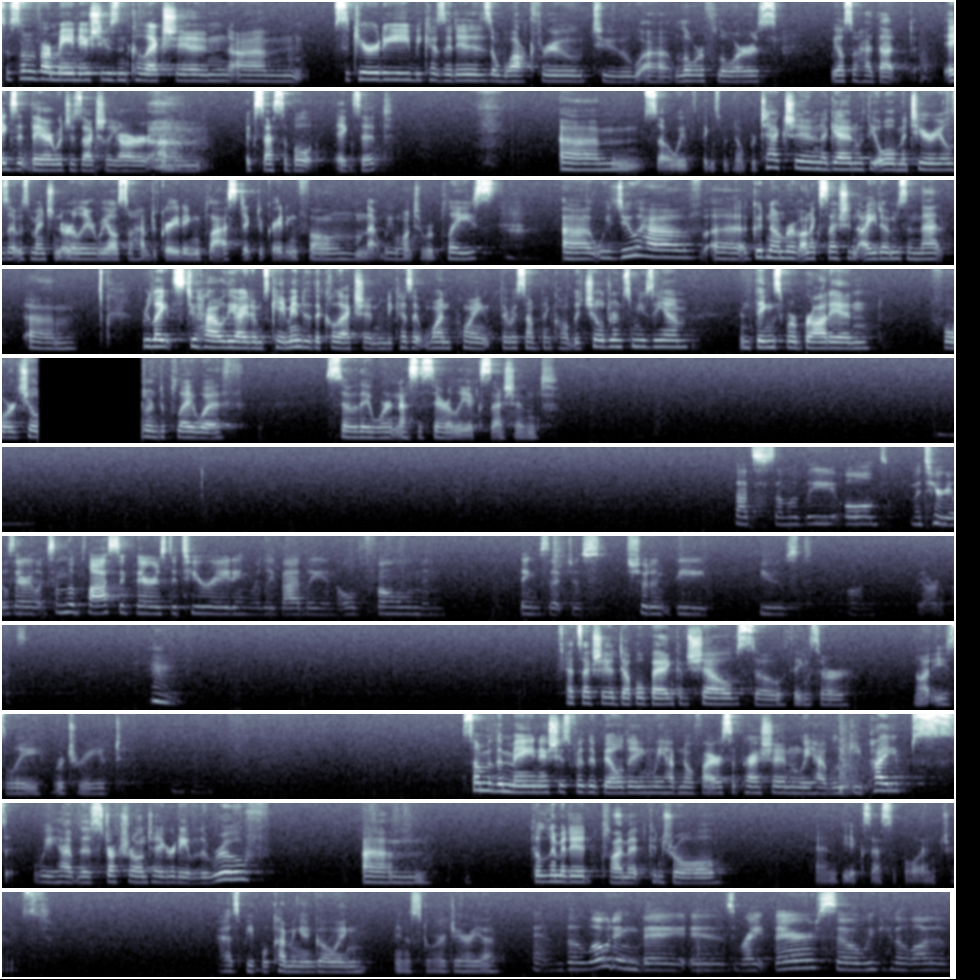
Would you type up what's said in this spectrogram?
so. So some of our main issues in collection, um, security, because it is a walkthrough to uh, lower floors. We also had that exit there, which is actually our um, accessible exit. Um, So we have things with no protection. Again, with the old materials that was mentioned earlier, we also have degrading plastic, degrading foam that we want to replace. Uh, We do have uh, a good number of unaccessioned items, and that um, relates to how the items came into the collection, because at one point, there was something called the Children's Museum, and things were brought in for children to play with, so they weren't necessarily accessioned. That's some of the old materials there, like some of the plastic there is deteriorating really badly and old foam and things that just shouldn't be used on the artifacts. Hmm. That's actually a double bank of shelves, so things are not easily retrieved. Some of the main issues for the building, we have no fire suppression, we have leaky pipes, we have the structural integrity of the roof. Um, the limited climate control and the accessible entrance. Has people coming and going in a storage area. And the loading bay is right there, so we get a lot of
